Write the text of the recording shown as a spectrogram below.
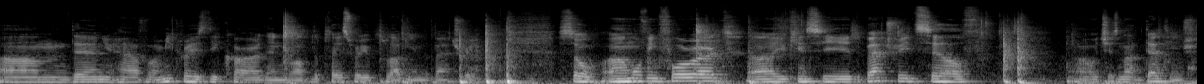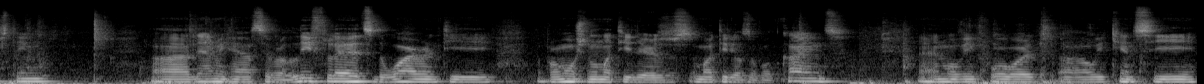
Um, then you have a micro SD card and well, the place where you plug in the battery. So uh, moving forward, uh, you can see the battery itself, uh, which is not that interesting. Uh, then we have several leaflets, the warranty, the promotional materials, materials of all kinds. And moving forward, uh, we can see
